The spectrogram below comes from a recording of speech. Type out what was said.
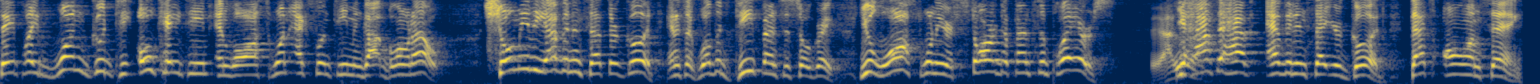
They played one good team, okay team, and lost one excellent team and gotten blown out. Show me the evidence that they're good. And it's like, well, the defense is so great. You lost one of your star defensive players. You have to have evidence that you're good. That's all I'm saying.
